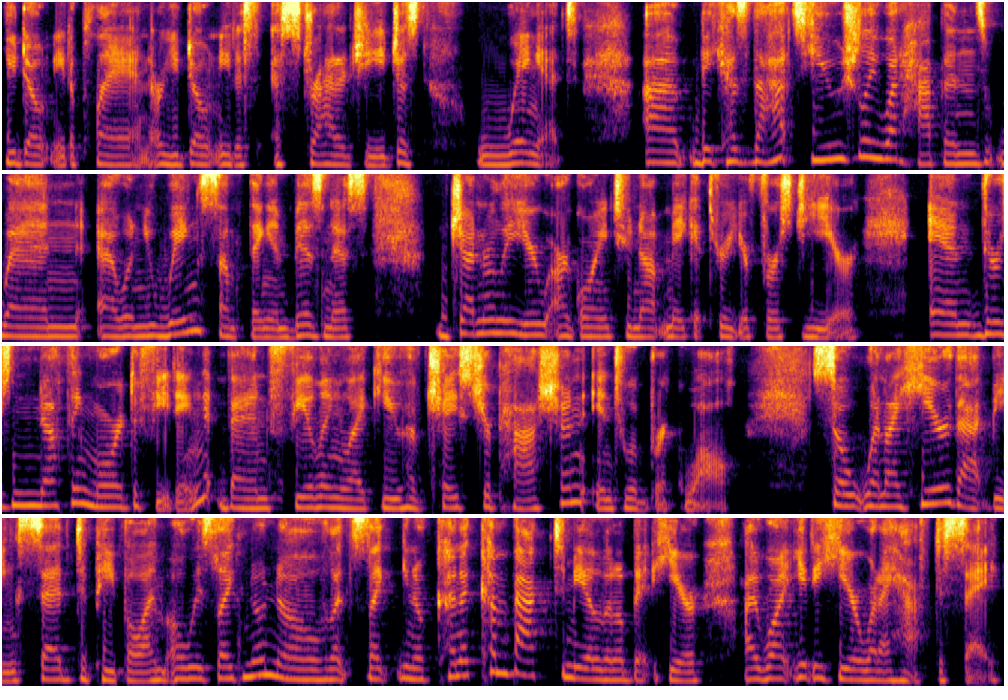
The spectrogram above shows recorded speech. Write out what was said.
you don't need a plan or you don't need a, a strategy, just wing it, uh, because that's usually what happens when uh, when you wing something in business. Generally, you are going to not make it through your first year, and there's nothing more defeating than feeling like you have chased your passion into a brick wall. So when I hear that being said to people, I'm always like, no, no, let's like you know kind of come back to me a little bit here. I want you to hear what I have to say.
